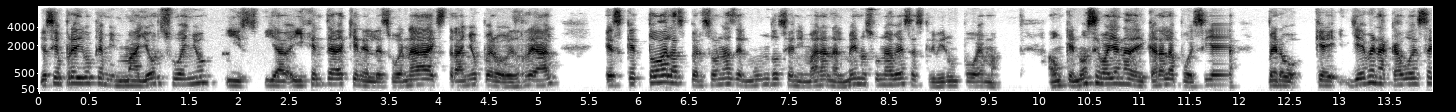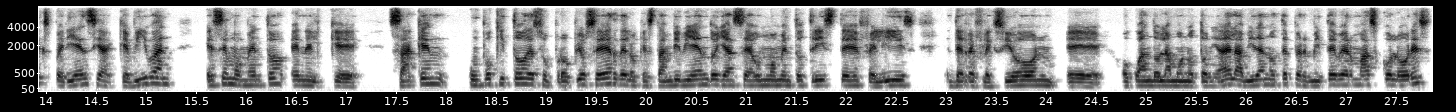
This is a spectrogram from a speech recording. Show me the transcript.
yo siempre digo que mi mayor sueño, y, y hay gente a quienes le suena extraño, pero es real, es que todas las personas del mundo se animaran al menos una vez a escribir un poema, aunque no se vayan a dedicar a la poesía, pero que lleven a cabo esa experiencia, que vivan ese momento en el que saquen un poquito de su propio ser, de lo que están viviendo, ya sea un momento triste, feliz, de reflexión, eh, o cuando la monotonía de la vida no te permite ver más colores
